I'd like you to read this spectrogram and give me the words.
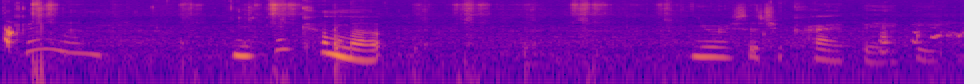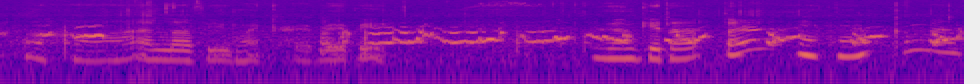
Come on. You can come up. You are such a crybaby. Uh huh. I love you, my crybaby. You gonna get up there? Uh huh. Come on.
